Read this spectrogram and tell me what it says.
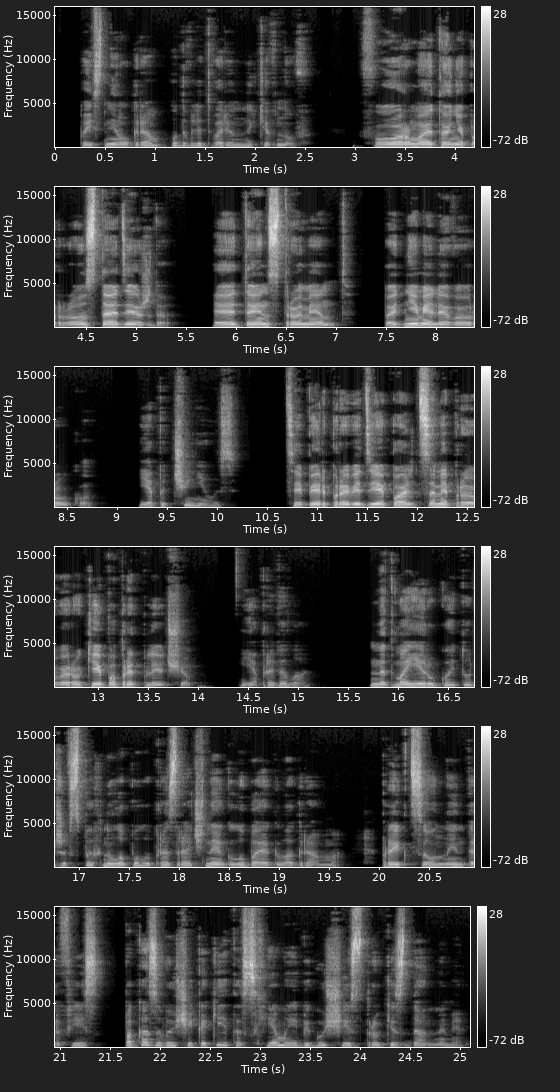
— пояснил Грамм, удовлетворенно кивнув. «Форма — это не просто одежда. Это инструмент. Подними левую руку». Я подчинилась. «Теперь проведи пальцами правой руки по предплечью». Я провела. Над моей рукой тут же вспыхнула полупрозрачная голубая голограмма, проекционный интерфейс, показывающий какие-то схемы и бегущие строки с данными.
